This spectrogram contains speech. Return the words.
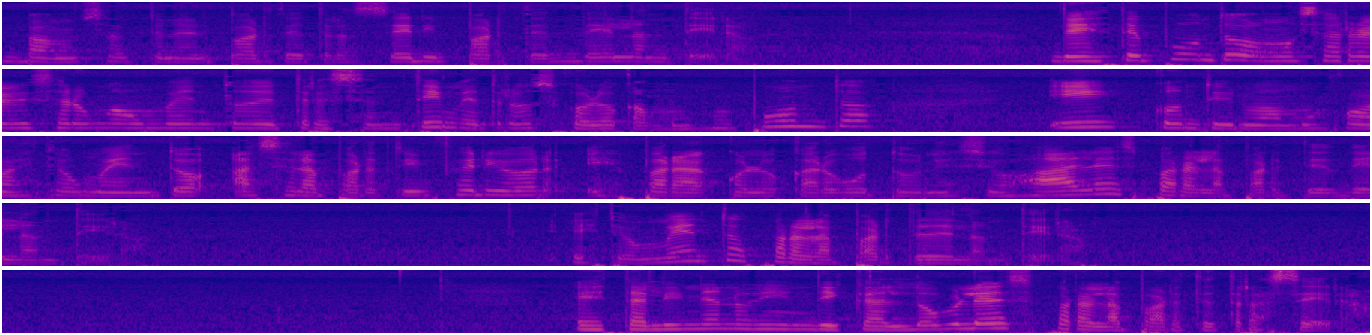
Vamos a obtener parte trasera y parte delantera. De este punto vamos a realizar un aumento de 3 centímetros, colocamos un punto y continuamos con este aumento hacia la parte inferior, es para colocar botones y ojales para la parte delantera. Este aumento es para la parte delantera. Esta línea nos indica el doblez para la parte trasera.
